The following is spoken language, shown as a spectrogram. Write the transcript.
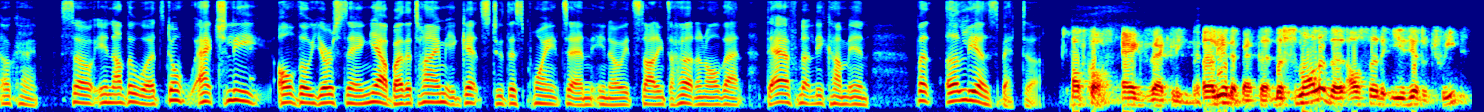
Okay. So, in other words, don't actually, although you're saying, yeah, by the time it gets to this point and, you know, it's starting to hurt and all that, definitely come in. But earlier is better. Of course, exactly. Earlier the better. The smaller the ulcer, the easier to treat.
